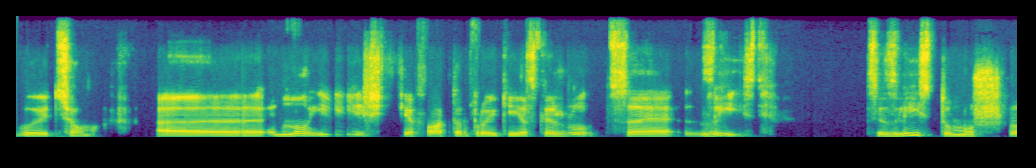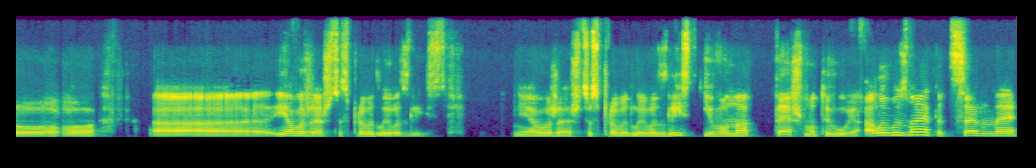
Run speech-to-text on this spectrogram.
в цьому. Е, ну і ще фактор, про який я скажу, це злість. Це злість, тому що е, я вважаю, що це справедлива злість. Я вважаю, що це справедлива злість, і вона теж мотивує. Але ви знаєте, це не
